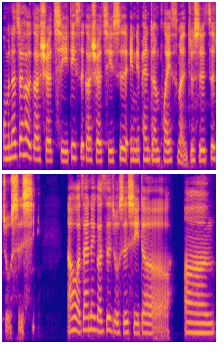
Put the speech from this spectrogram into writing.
我们的最后一个学期，第四个学期是 independent placement，就是自主实习。然后我在那个自主实习的，嗯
